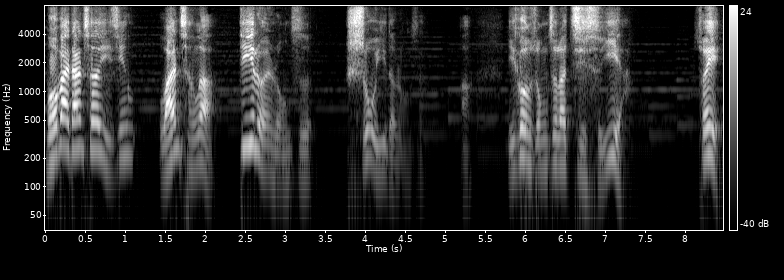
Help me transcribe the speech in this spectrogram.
摩拜单车已经完成了第一轮融资，十五亿的融资啊。一共融资了几十亿啊，所以，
